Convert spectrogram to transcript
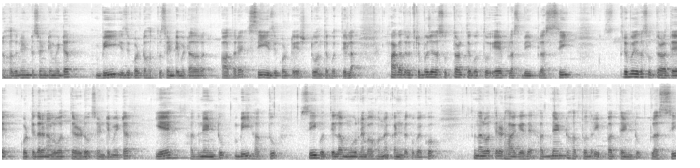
ಟು ಹದಿನೆಂಟು ಸೆಂಟಿಮೀಟರ್, ಬಿ ಇಸ್ ಟು ಹತ್ತು ಸೆಂಟಿಮೀಟರ್ ಆದರೆ ಸಿ ಇಸ್ ಟು ಎಷ್ಟು ಅಂತ ಗೊತ್ತಿಲ್ಲ. ಹಾಗಾದರೆ ತ್ರಿಭುಜದ ಸುತ್ತಳತೆ ಗೊತ್ತು, A plus B plus C. ತ್ರಿಭುಜದ ಸುತ್ತಳತೆ ಕೊಟ್ಟಿದ್ದಾರೆ ನಲವತ್ತೆರಡು ಸೆಂಟಿಮೀಟರ್. ಎ ಹದಿನೆಂಟು, ಬಿ ಹತ್ತು, ಸಿ ಗೊತ್ತಿಲ್ಲ, ಮೂರನೇ ಬಾಹುವನ್ನು ಕಂಡುಕೋಬೇಕು. ಸೊ, ನಲವತ್ತೆರಡು ಹಾಗಿದೆ. ಹದಿನೆಂಟು, ಹತ್ತು ಅಂದರೆ ಇಪ್ಪತ್ತೆಂಟು plus C.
